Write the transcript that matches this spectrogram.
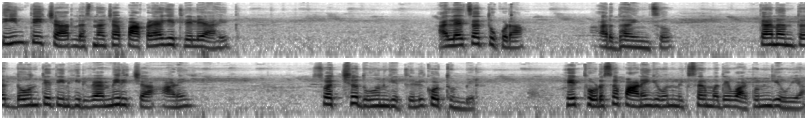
तीन ते चार लसणाच्या पाकळ्या घेतलेल्या आहेत. आल्याचा तुकडा अर्धा इंच. त्यानंतर दोन ते तीन हिरव्या मिरच्या आणि स्वच्छ धुवून घेतलेली कोथिंबीर. हे थोडंसं पाणी घेऊन मिक्सरमध्ये वाटून घेऊया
